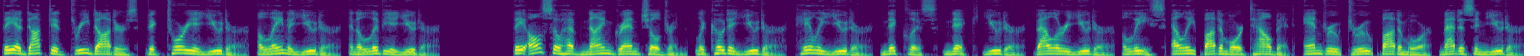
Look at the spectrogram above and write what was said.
They adopted three daughters, Victoria Yeutter, Elena Yeutter, and Olivia Yeutter. They also have nine grandchildren, Lakota Yeutter, Haley Yeutter, Nicholas Nick Yeutter, Valerie Yeutter, Elise Ellie Bottomore Talbot, Andrew Drew Bottomore, Madison Yeutter,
